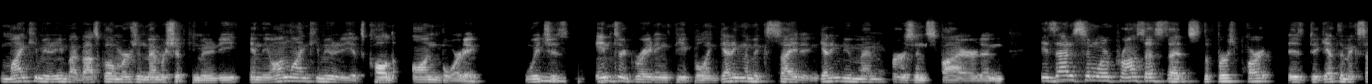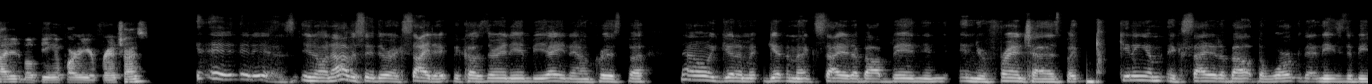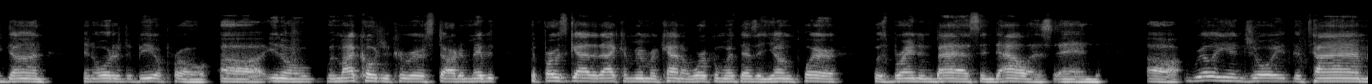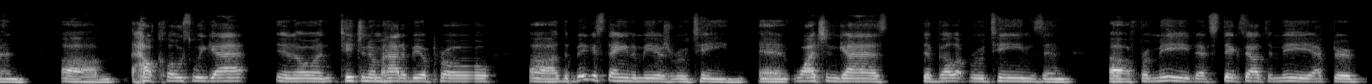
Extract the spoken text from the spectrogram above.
my community, my basketball immersion membership community, in the online community, it's called onboarding, which mm-hmm. is integrating people and getting them excited and getting new members inspired and is that a similar process that's the first part is to get them excited about being a part of your franchise it, it is you know and obviously they're excited because they're in the nba now chris but not only get them get them excited about being in, in your franchise but getting them excited about the work that needs to be done in order to be a pro uh, you know when my coaching career started maybe the first guy that i can remember kind of working with as a young player was brandon bass in dallas and uh, really enjoyed the time and um, how close we got, you know, and teaching them how to be a pro. Uh, the biggest thing to me is routine and watching guys develop routines. And uh, for me, that sticks out to me after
